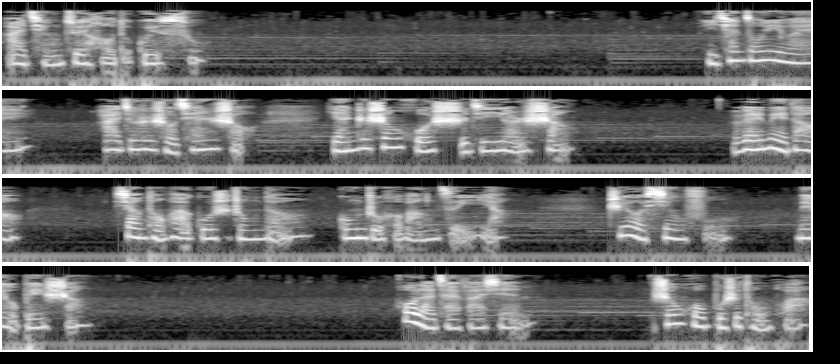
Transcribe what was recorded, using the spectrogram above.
爱情最后的归宿。以前总以为，爱就是手牵手，沿着生活拾级而上，唯美到像童话故事中的公主和王子一样，只有幸福，没有悲伤。后来才发现，生活不是童话。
